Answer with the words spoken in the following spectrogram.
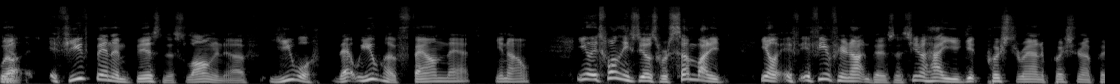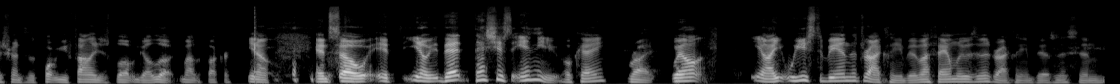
Well, yeah. if you've been in business long enough, you will that you have found that, you know. You know, it's one of these deals where somebody, you know, if, if you if you're not in business, you know how you get pushed around and pushed around, pushed around to the point where you finally just blow up and go, look, motherfucker, you know. and so it, you know, that that's just in you, okay? Right. Well, you know, I, we used to be in the dry cleaning business. My family was in the dry cleaning business, and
